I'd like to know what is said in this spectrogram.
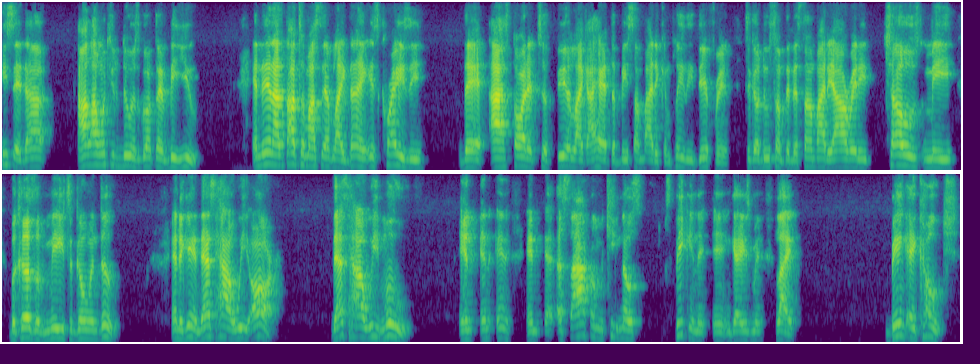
He said, dog, all I want you to do is go up there and be you. And then I thought to myself, like, dang, it's crazy that I started to feel like I had to be somebody completely different to go do something that somebody already chose me because of me to go and do. And again, that's how we are. That's how we move. And and and and aside from the keynote speaking engagement, like being a coach,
